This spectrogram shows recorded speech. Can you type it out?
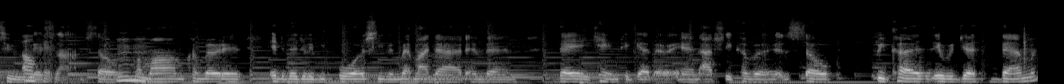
to okay. Islam. So mm-hmm. my mom converted individually before she even met my dad, and then they came together and actually converted. So because it was just them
